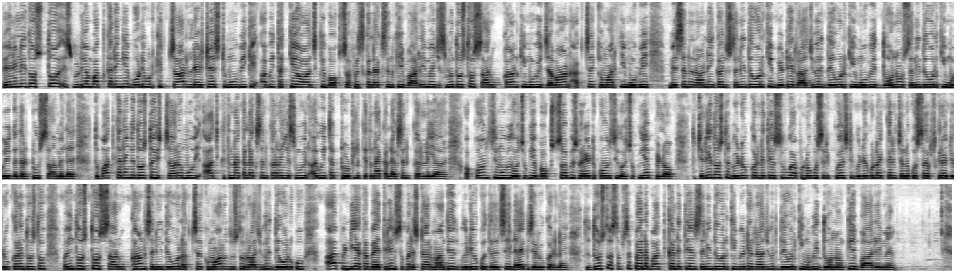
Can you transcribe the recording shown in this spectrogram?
Finally दोस्तों, इस video में बात करेंगे बॉलीवुड की चार लेटेस्ट मूवी के अभी तक के आज के बॉक्स ऑफ़िस कलेक्शन के बारे में, जिसमें दोस्तों शाहरुख खान की मूवी जवान, अक्षय कुमार की मूवी मिशन रानीगंज, सनी देओल की बेटे राजवीर देओल की मूवी दोनों, सनी देओल की मूवी गदर टू शामिल है। तो बात करेंगे दोस्तों, इस चारों मूवी आज कितना कलेक्शन कर रही है, इस मूवी ने अभी तक टोटल कितना कलेक्शन कर लिया है, और कौन सी मूवी हो चुकी है बॉक्स ऑफ़िस रेट कौन सी हो चुकी है फ्लॉप तो चलिए दोस्तों, वीडियो कर लेते हैं शुरू। आप लोगों से रिक्वेस्ट वीडियो को लाइक करें, चैनल को सब्सक्राइब ज़रूर करें दोस्तों। वहीं दोस्तों शाहरुख खान, सनी देओल, अक्षय कुमार और दोस्तों, राजवीर देओल को आप इंडिया का बेहतरीन सुपरस्टार मानते हो तो वीडियो को दिल से लाइक ज़रूर कर लें। तो दोस्तों, सबसे पहले बात कर लेते हैं सनी देओल के, बेटे राजवीर देओल की मूवी दोनों के बारे में।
